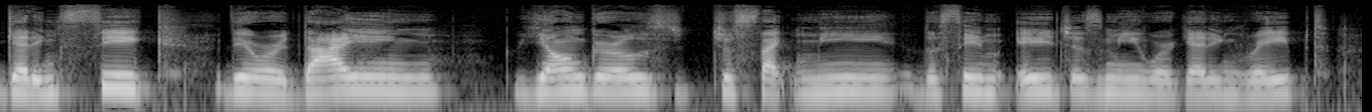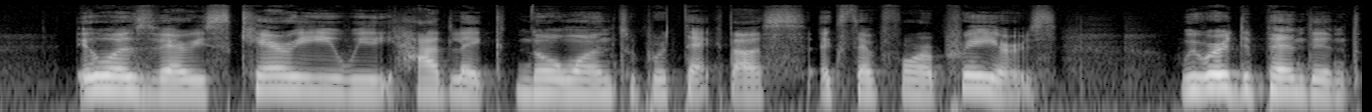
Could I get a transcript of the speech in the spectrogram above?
getting sick, they were dying, young girls just like me, the same age as me, were getting raped. It was very scary. We had like no one to protect us except for our prayers. We were dependent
